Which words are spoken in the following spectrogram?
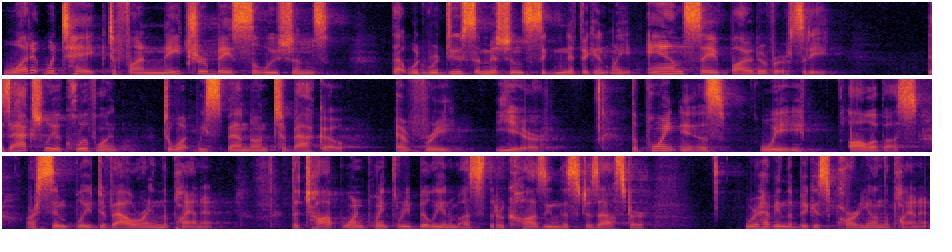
What it would take to fund nature-based solutions that would reduce emissions significantly and save biodiversity is actually equivalent to what we spend on tobacco every year. The point is, we, all of us, are simply devouring the planet. the top 1.3 billion of us that are causing this disaster, we're having the biggest party on the planet.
